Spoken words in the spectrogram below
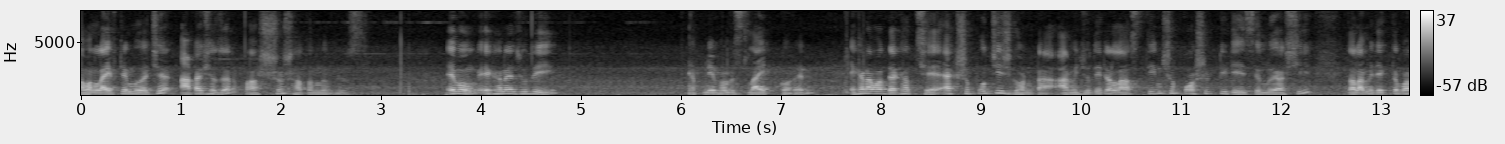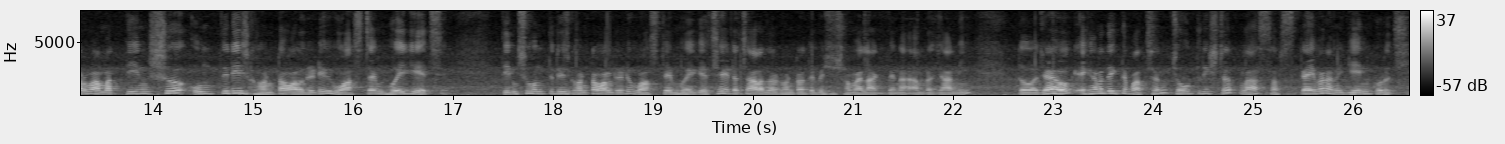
আমার লাইফ টাইম হয়েছে আঠাশ হাজার পাঁচশো সাতান্ন ভিউজ এবং এখানে যদি আপনি এভাবে স্লাইড করেন, এখানে আমার দেখাচ্ছে একশো পঁচিশ ঘণ্টা। আমি যদি এটা লাস্ট তিনশো পঁয়ষট্টি ডেজে লয়ে আসি, তাহলে আমি দেখতে পারব আমার তিনশো উনত্রিশ ঘণ্টা অলরেডি ওয়াচ টাইম হয়ে গিয়েছে। তিনশো উনত্রিশ ঘণ্টা অলরেডি ওয়াচ টাইম হয়ে গেছে। এটা চার হাজার ঘন্টাতে বেশি সময় লাগবে না, আমরা জানি। তো যাই হোক, এখানে দেখতে পাচ্ছেন চৌত্রিশটা প্লাস সাবস্ক্রাইবার আমি গেইন করেছি।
